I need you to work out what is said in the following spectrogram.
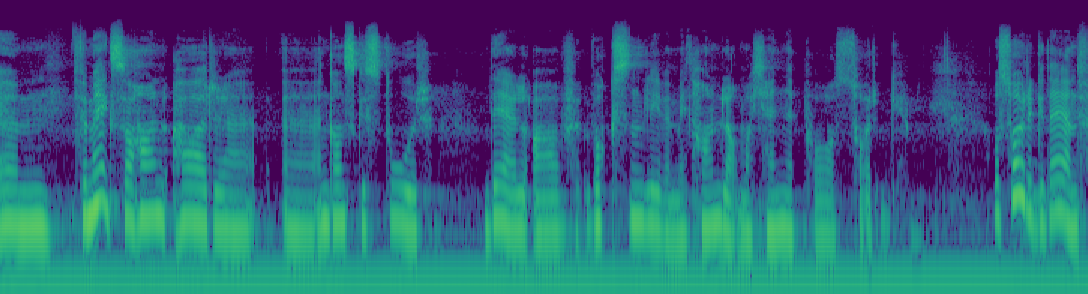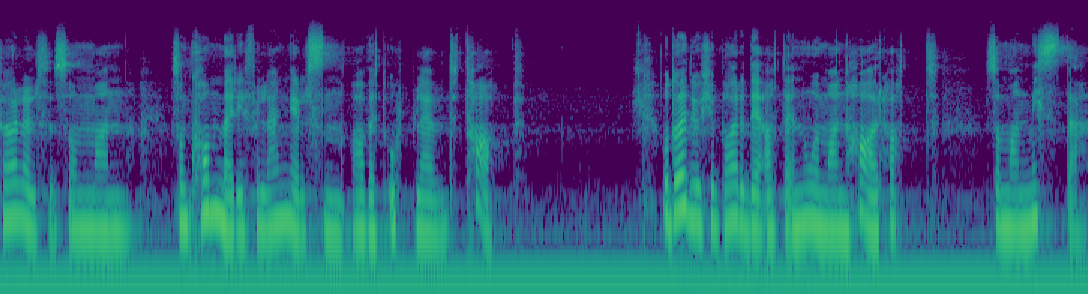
For meg så har, uh, en ganske stor del av voksenlivet mitt handla om å kjenne på sorg. Og sorg det er en følelse som, man, som kommer i forlengelsen av et opplevd tap. Og da er det jo ikke bare det at det er noe man har hatt som man mister,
